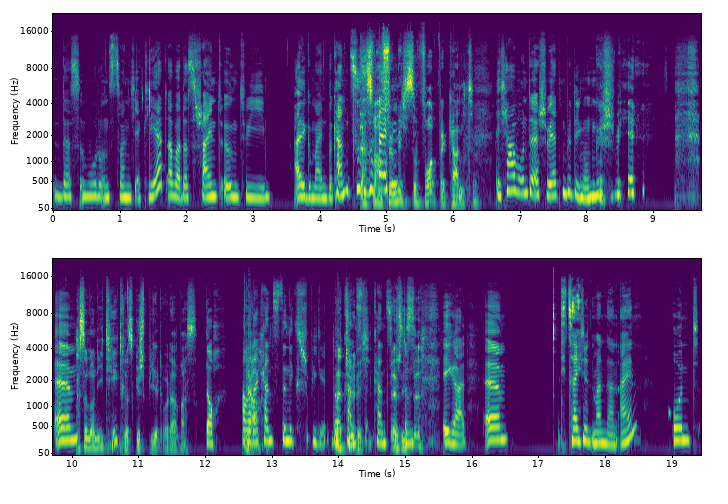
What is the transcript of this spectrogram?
Das wurde uns zwar nicht erklärt, aber das scheint irgendwie allgemein bekannt zu Das sein. war für mich sofort bekannt. Ich habe unter erschwerten Bedingungen gespielt. ähm, Hast du noch nie Tetris gespielt oder was? doch, aber Ja. da kannst du nichts spiegeln. Doch, Natürlich. kannst du, kannst du, Das stimmt. Egal. Ähm, die zeichnet man dann ein und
